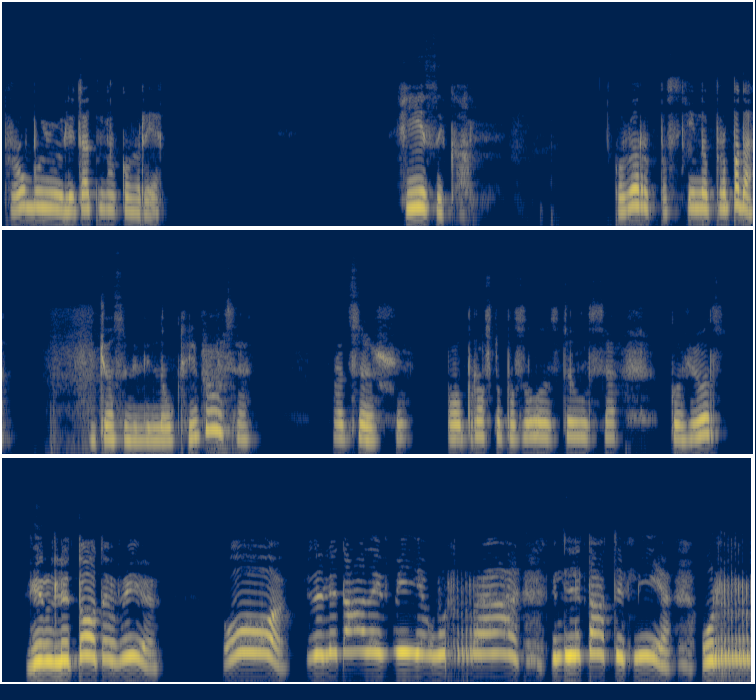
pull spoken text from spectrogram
пробую літати на коврі. Фізика. Ковер постійно пропада. Нічого собі він не укліпився. А це що? Просто позалистився ковер. Він літати вміє. О, він літати вміє! Ура! Він літати вміє! Ура!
